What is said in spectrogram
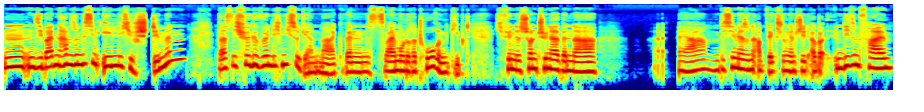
Mm, sie beiden haben so ein bisschen ähnliche Stimmen, was ich für gewöhnlich nicht so gern mag, wenn es zwei Moderatoren gibt. Ich finde es schon schöner, wenn da äh, ja ein bisschen mehr so eine Abwechslung entsteht. Aber in diesem Fall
